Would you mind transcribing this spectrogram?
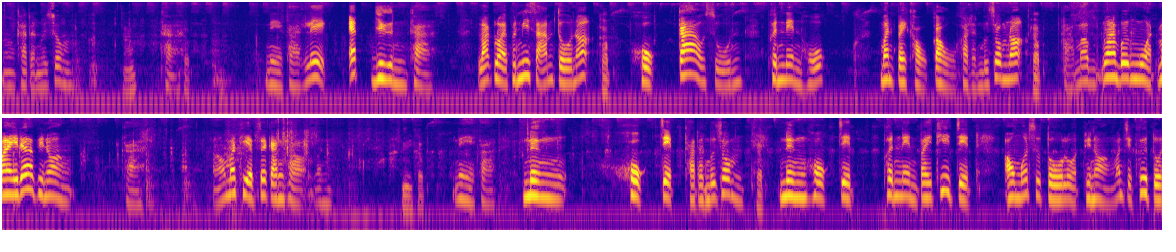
อืมค่ะท่านผู้ชมเอาค่ะ ครับ นี่ค่ะ เลขแอดยืนค่ะหลักลอยเพิ่นมีสามตัวเนาะ ครับ หกเก้าศูนย์เพิ่นเน้นหกมันไปเข่าเก่าค่ะท่านผู้ชมเนาะครับ ค่ะมามาเบิงงวดใหม่เด้อพี่น้องค่ะ เอามาเทียบใส่กันค่ะมันนี่ครับ นี่ค่ะหนึ่งหกเจ็ดค่ะท่านผู้ชมครับ หนึ่งหกเจ็ดเพิ่นเน้นไปที่เจ็ดเอาหมดสุโตโหลดพี่น้อง มันจะคือตัว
